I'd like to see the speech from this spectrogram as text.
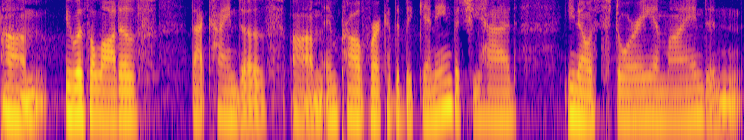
um, it was a lot of that kind of um, improv work at the beginning, but she had, you know, a story in mind and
